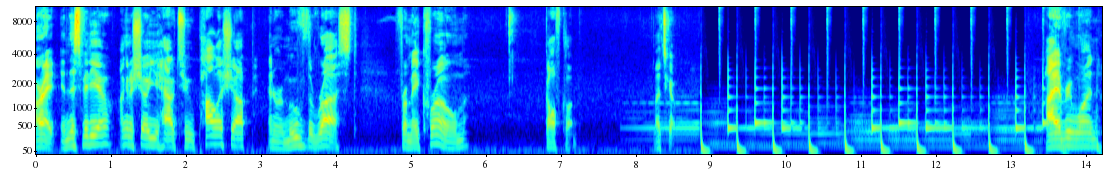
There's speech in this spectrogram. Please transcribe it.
All right, in this video, I'm gonna show you how to polish up and remove the rust from a chrome golf club. Let's go. Hi everyone,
